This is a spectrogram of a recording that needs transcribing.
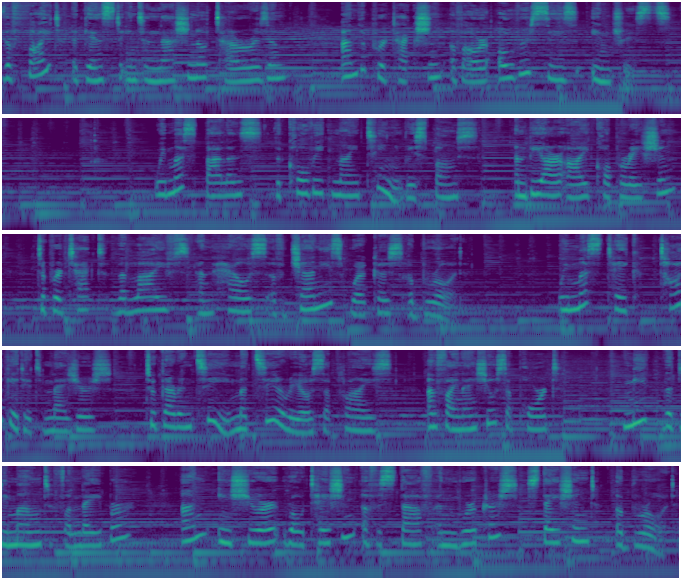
the fight against international terrorism, and the protection of our overseas interests. We must balance the COVID 19 response and BRI cooperation to protect the lives and health of Chinese workers abroad. We must take targeted measures to guarantee material supplies and financial support, meet the demand for labor and ensure rotation of staff and workers stationed abroad.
